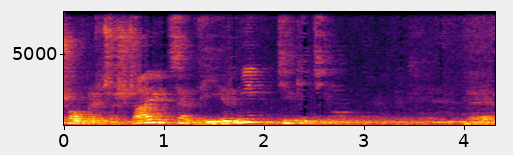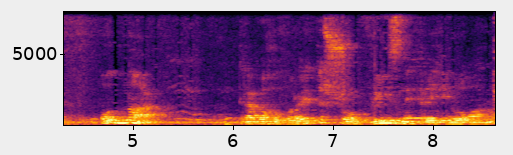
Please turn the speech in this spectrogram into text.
що причащаються вірні тільки тіло. Е, Однак треба говорити, що в різних регіонах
